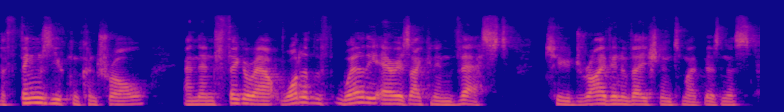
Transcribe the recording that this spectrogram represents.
the things you can control and then figure out what are the where are the areas i can invest to drive innovation into my business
